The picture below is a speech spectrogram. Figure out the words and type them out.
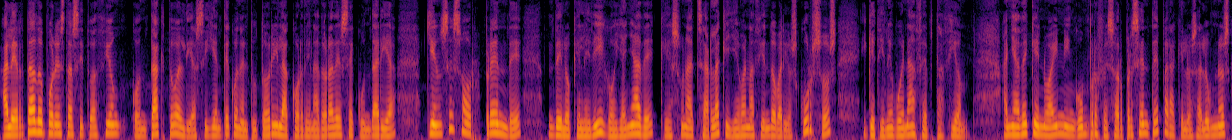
Alertado por esta situación, contacto al día siguiente con el tutor y la coordinadora de secundaria, quien se sorprende de lo que le digo y añade que es una charla que llevan haciendo varios cursos y que tiene buena aceptación. Añade que no hay ningún profesor presente para que los alumnos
